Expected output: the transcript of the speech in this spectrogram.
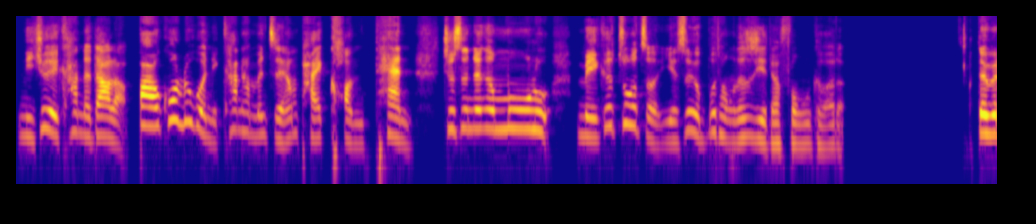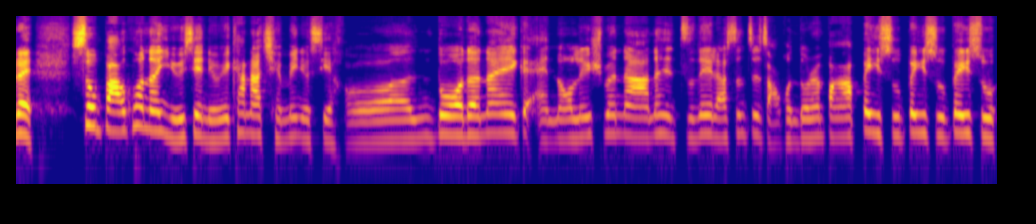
你就可以看得到了。包括如果你看他们怎样排 content，就是那个目录，每个作者也是有不同的自己的风格的。对不对？所、so, 以包括呢，有一些你会看到前面有写很多的那一个 acknowledgement 啊，那些之类的，甚至找很多人帮他背书、背书、背书，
